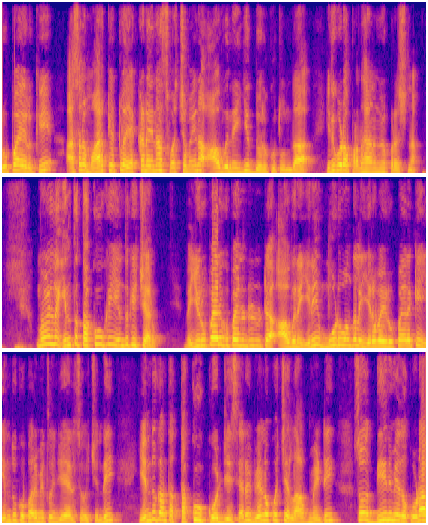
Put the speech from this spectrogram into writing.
రూపాయలకి అసలు మార్కెట్లో ఎక్కడైనా స్వచ్ఛమైన ఆవు నెయ్యి దొరుకుతుందా? ఇది కూడా ప్రధానమైన ప్రశ్న. వీళ్ళు ఇంత తక్కువకి ఎందుకు ఇచ్చారు? వెయ్యి రూపాయలకు పైన ఆవు నెయ్యిని మూడు వందల ఇరవై రూపాయలకే ఎందుకు పరిమితం చేయాల్సి వచ్చింది? ఎందుకు అంత తక్కువ కోట్ చేశారు? వీళ్ళకి వచ్చే లాభం ఏంటి? సో దీని మీద కూడా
